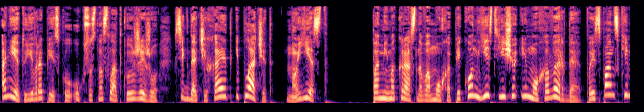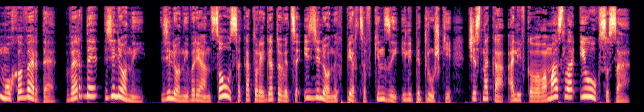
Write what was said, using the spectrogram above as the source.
а не эту европейскую уксусно-сладкую жижу, всегда чихает и плачет, но ест. Помимо красного моха пекон есть еще и моха верде, по-испански моха верде. Верде – зеленый. Зеленый вариант соуса, который готовится из зеленых перцев кинзы или петрушки, чеснока, оливкового масла и уксуса.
